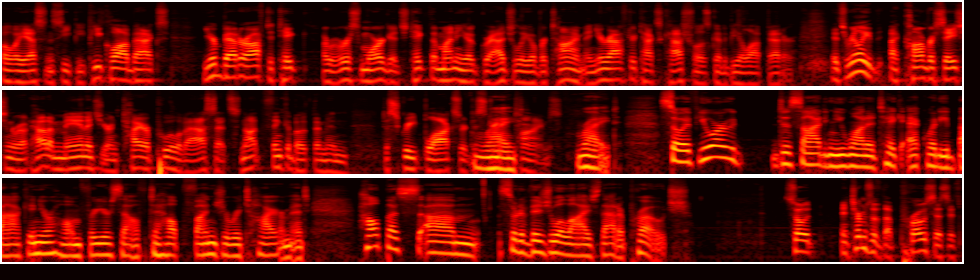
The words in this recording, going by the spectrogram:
OAS and CPP clawbacks. you're better off to take a reverse mortgage, take the money out gradually over time, and your after tax cash flow is going to be a lot better. It's really a conversation about how to manage your entire pool of assets, not think about them in discrete blocks or discrete Right. times. Right. So if you're deciding you want to take equity back in your home for yourself to help fund your retirement, help us um, sort of visualize that approach. So, in terms of the process, it's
